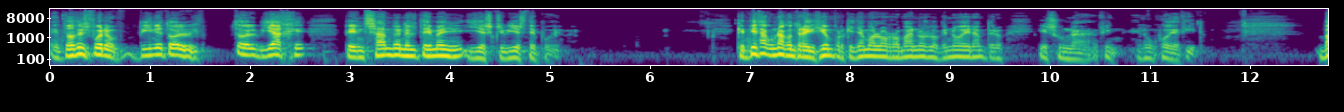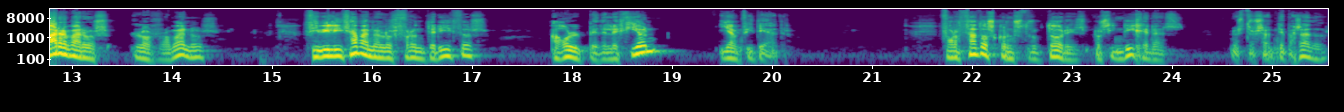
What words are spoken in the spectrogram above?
Entonces, bueno, vine todo el, todo el viaje pensando en el tema y, escribí este poema. Que empieza con una contradicción porque llamo a los romanos lo que no eran, pero es una, en fin, es un jueguecito. Bárbaros los romanos civilizaban a los fronterizos a golpe de legión y anfiteatro. Forzados constructores, los indígenas, nuestros antepasados,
